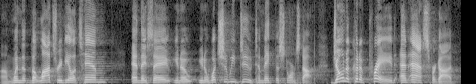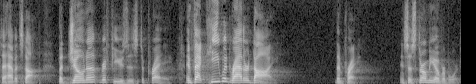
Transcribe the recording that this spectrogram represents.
Um, when the, the lots reveal it's him, and they say, you know, you know, what should we do to make the storm stop? Jonah could have prayed and asked for God to have it stop, but Jonah refuses to pray. In fact, he would rather die than pray and says, Throw me overboard.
